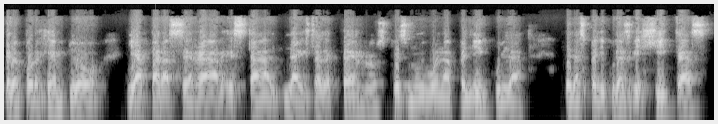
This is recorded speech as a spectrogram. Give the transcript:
pero por ejemplo, ya para cerrar está La Isla de Perros, que es muy buena película, de las películas viejitas,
